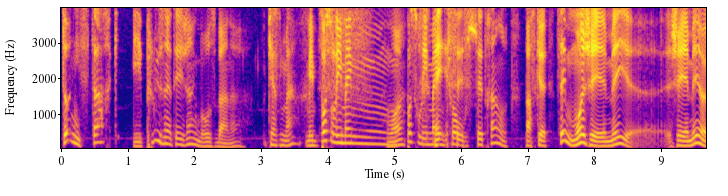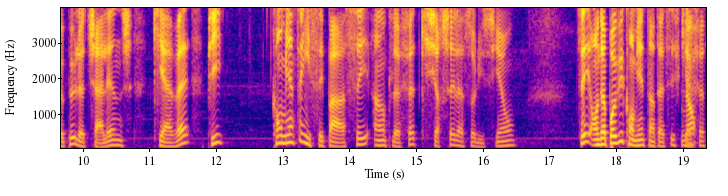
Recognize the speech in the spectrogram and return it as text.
Tony Stark est plus intelligent que Bruce Banner. Quasiment. Mais pas sur les mêmes. Ouais. Pas sur les mêmes Mais c'est choses. c'est étrange. Parce que, tu sais, moi, j'ai aimé, euh, j'ai aimé un peu le challenge qu'il y avait. Puis, combien de temps il s'est passé entre le fait qu'il cherchait la solution? Tu sais, on n'a pas vu combien de tentatives qu'il a Non. faites.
